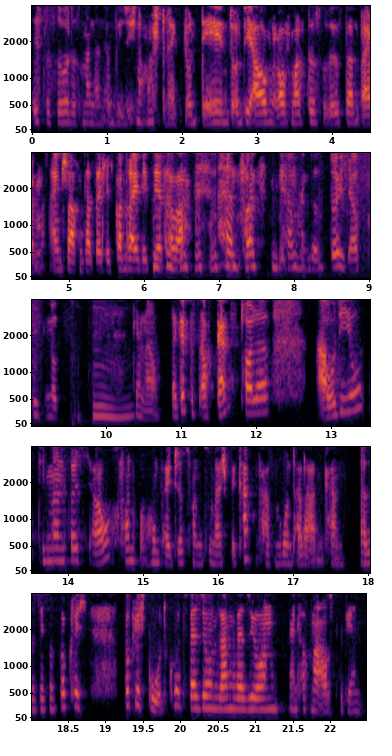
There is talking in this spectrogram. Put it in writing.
ist es so, dass man dann irgendwie sich nochmal streckt und dehnt und die Augen aufmacht. Das ist dann beim Einschlafen tatsächlich kontraindiziert, aber ansonsten kann man das durchaus gut nutzen. Mhm. Genau. Da gibt es auch ganz tolle Audios, die man sich auch von Homepages von zum Beispiel Krankenkassen runterladen kann. Also die sind wirklich, wirklich gut. Kurzversion, Langversion, einfach mal ausprobieren.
